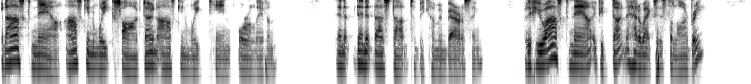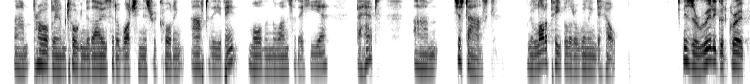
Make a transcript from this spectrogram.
but ask now. Ask in week five. Don't ask in week 10 or 11. Then it, then it does start to become embarrassing. But if you ask now, if you don't know how to access the library, um, probably I'm talking to those that are watching this recording after the event more than the ones that are here, perhaps. Um, just ask. We've a lot of people that are willing to help. This is a really good group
